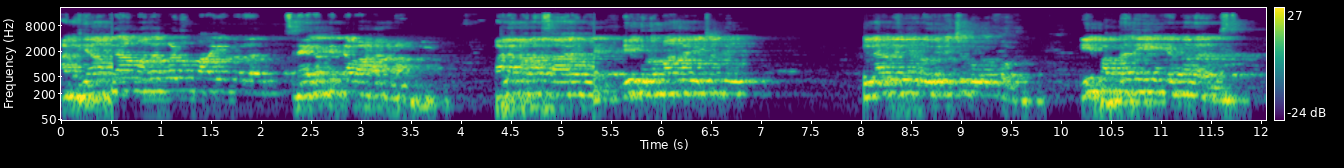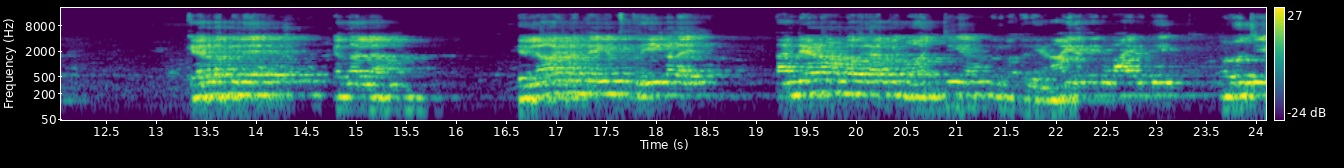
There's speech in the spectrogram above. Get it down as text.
അധ്യാപന മതങ്ങളും പറയുന്നത് സ്നേഹത്തിന്റെ പാഠങ്ങളാണ്. പല മതസാരവും ഈ കുടുംബാന്തരീക്ഷത്തിൽ എല്ലാവരും ഒരുമിച്ച് കൂടുമ്പോൾ ഈ പദ്ധതി എന്നത് കേരളത്തിലെ എന്നല്ല എല്ലായിടത്തെയും സ്ത്രീകളെ തന്റെ ഇടമുള്ളവരാക്കി മാറ്റിയ ഒരു പദ്ധതിയാണ്. ആയിരത്തി തൊള്ളായിരത്തി തൊണ്ണൂറ്റി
